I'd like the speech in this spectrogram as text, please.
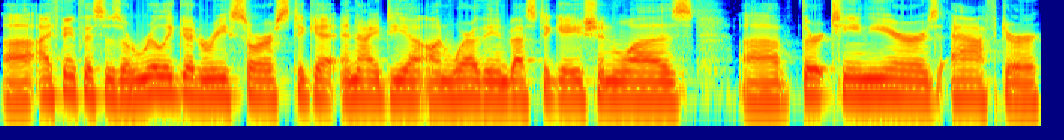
uh, I think this is a really good resource to get an idea on where the investigation was uh, 13 years after,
